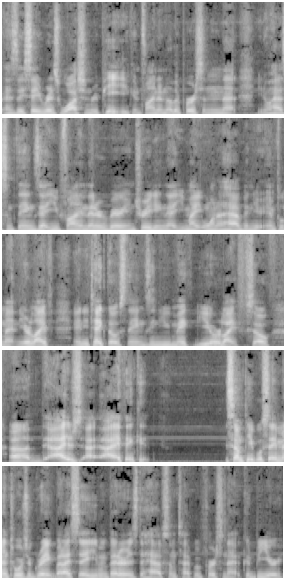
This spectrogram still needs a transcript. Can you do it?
as they say, rinse, wash, and repeat. You can find another person that, you know, has some things that you find that are very intriguing that you might want to have and implement in your life. And you take those things and you make your life. So, uh, I, just, I, I think some people say mentors are great, but I say even better is to have some type of person that could be your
